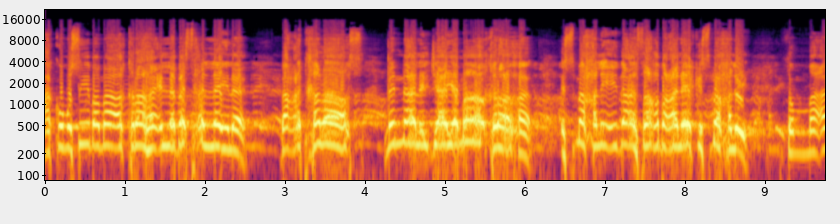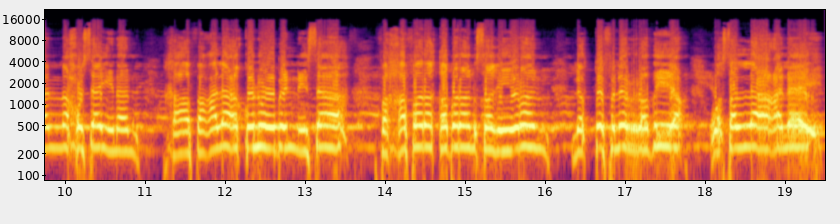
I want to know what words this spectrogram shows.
أكو مصيبة ما أقراها إلا بس هالليلة. بعد خلاص منا للجاية ما أقراها. اسمح لي إذا صعب عليك اسمح لي. ثم أن حسينا خاف على قلوب النساء فحفر قبرا صغيرا للطفل الرضيع وصلى عليه.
